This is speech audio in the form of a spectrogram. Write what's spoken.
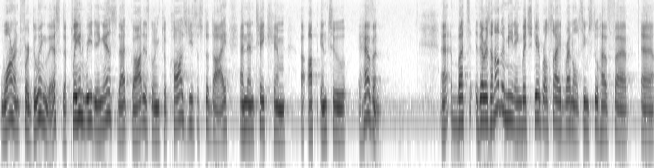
warrant for doing this. The plain reading is that God is going to cause Jesus to die and then take him uh, up into heaven. Uh, but there is another meaning which Gabriel Said Reynolds seems to have uh, uh,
